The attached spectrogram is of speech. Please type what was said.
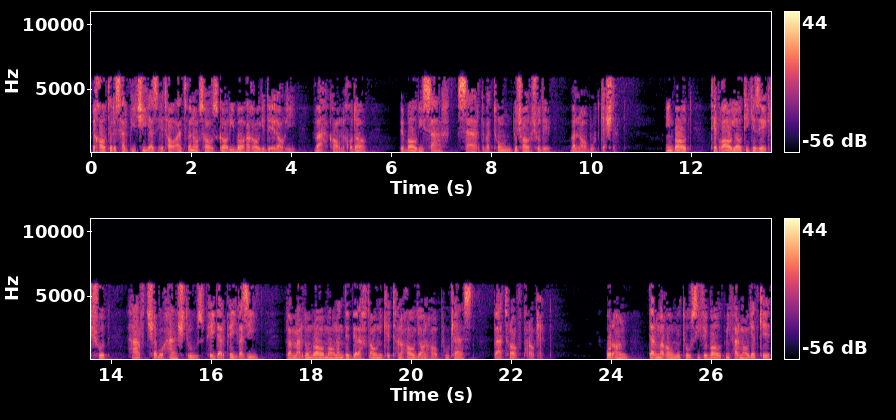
به خاطر سرپیچی از اطاعت و ناسازگاری با عقاید الهی و احکام خدا به بادی سخت، سرد و تند دچار شده و نابود گشتند. این باد طبق آیاتی که ذکر شد هفت شب و هشت روز پی در پی وزید و مردم را مانند درختانی که تنهای آنها پوک است و اطراف پراکند. قرآن در مقام توصیف باد می‌فرماید که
